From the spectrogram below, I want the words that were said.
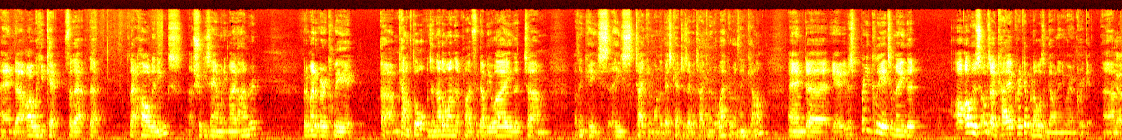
and uh, I wicket kept for that that that whole innings. Uh, shook his hand when he made hundred, but it made it very clear. Um, Callum Thorp was another one that played for WA. That um, I think he's he's taken one of the best catches ever taken at the WACA. I think Callum, and uh, yeah, it was pretty clear to me that I, I was I was okay at cricket, but I wasn't going anywhere in cricket. Um, Yeah.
